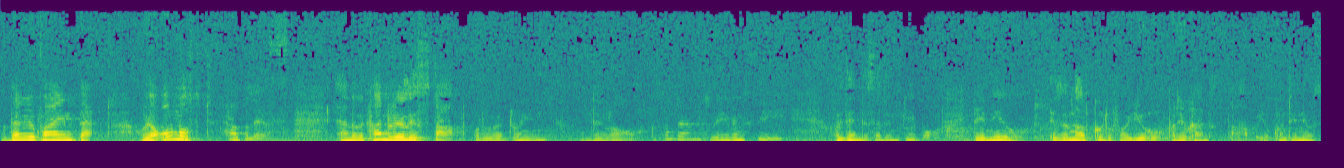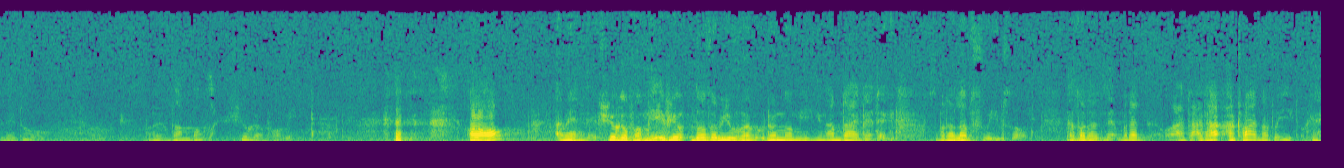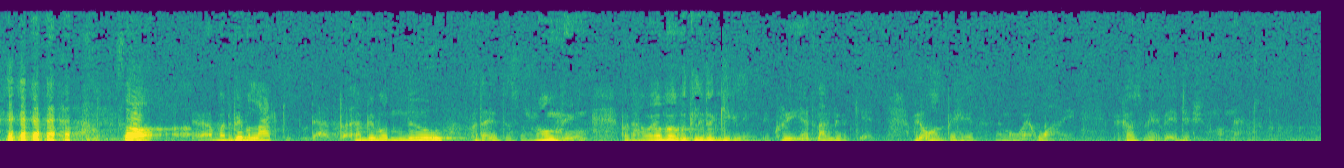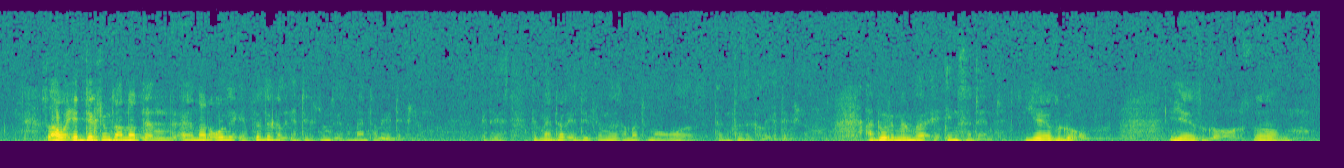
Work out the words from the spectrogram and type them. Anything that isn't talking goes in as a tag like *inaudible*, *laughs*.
So then you find that we are almost helpless, and we can't really stop what we are doing even see within the certain people, they knew it's not good for you, but you can't stop. You continuously do. For example, like sugar for me. *laughs* or, I mean, sugar for me. If you, those of you who don't know me, you know, I'm diabetic, but I love sweets, so that's what I say. But I, I, I, I try not to eat. *laughs* so, uh, but people like to do that, and people knew whether it is a wrong thing. But however, with little giggling, they create like little kids. We all behave the same way. Why? Because we have addiction on that. So our addictions are not uh, not only a physical addiction; it's a mental addiction. Mental addiction is much more worse than physical addiction. I do remember an incident years ago. Years ago, so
